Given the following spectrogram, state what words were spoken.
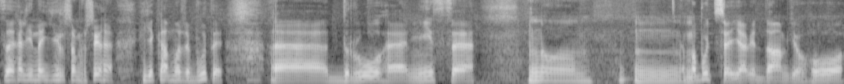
взагалі найгірша машина, яка може бути. Е, Друге місце. Ну, мабуть, це я віддам його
